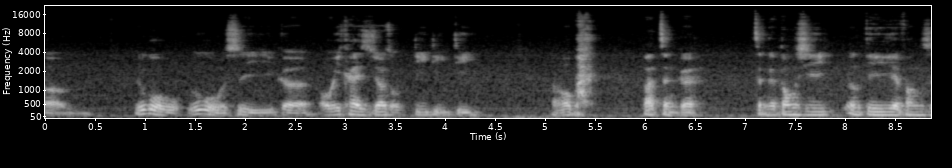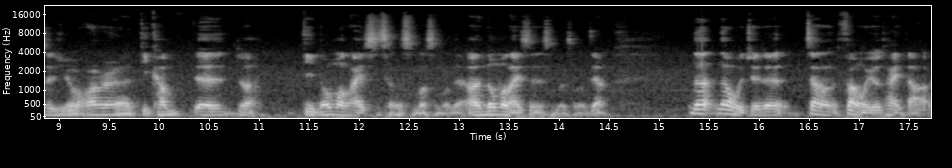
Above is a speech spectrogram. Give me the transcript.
呃，如果如果我是一个我一开始就要走 DDD，然后把把整个整个东西用 DDD 的方式去玩，decom 呃对吧，denormalize 成什么什么的啊，normalize 成什么什么这样。那那我觉得这样范围又太大了，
